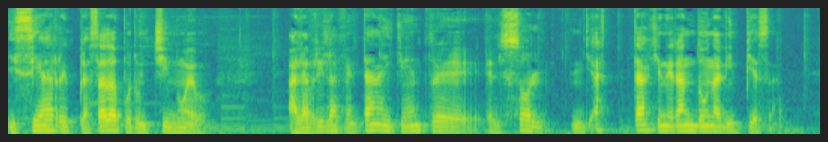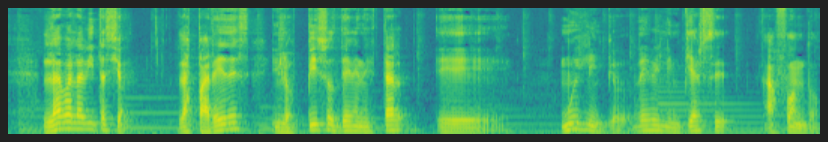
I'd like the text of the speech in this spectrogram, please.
y sea reemplazado por un chi nuevo. Al abrir las ventanas y que entre el sol, ya está generando una limpieza. Lava la habitación las paredes y los pisos deben estar eh, muy limpios, deben limpiarse a fondo,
